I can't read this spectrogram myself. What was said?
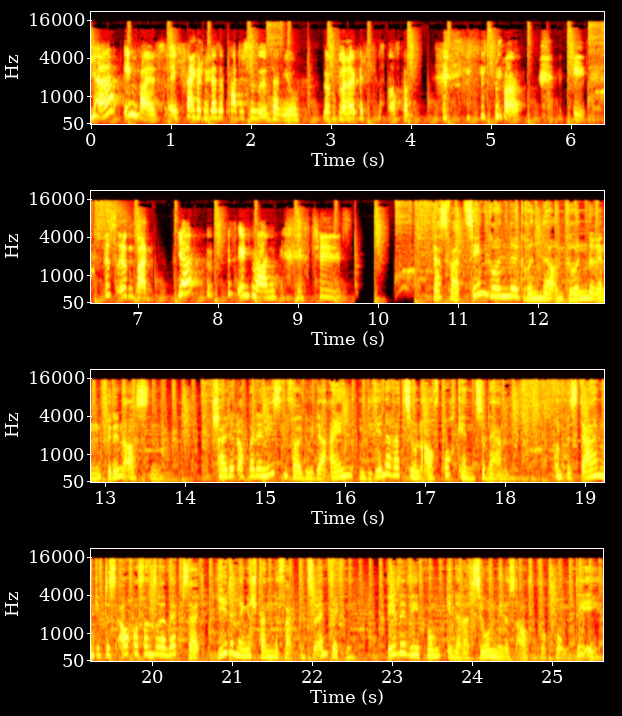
Ja, ebenfalls. Ich fand das ein sehr sympathisches Interview. Wenn man da was rauskommt. Super. Okay, bis irgendwann. Ja, bis irgendwann. Tschüss. Das war 10 Gründe, Gründer und Gründerinnen für den Osten. Schaltet auch bei der nächsten Folge wieder ein, um die Generation Aufbruch kennenzulernen. Und bis dahin gibt es auch auf unserer Website jede Menge spannende Fakten zu entdecken. www.generation-aufbruch.de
